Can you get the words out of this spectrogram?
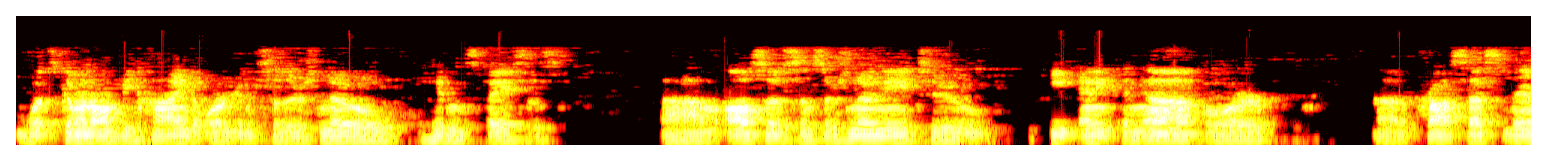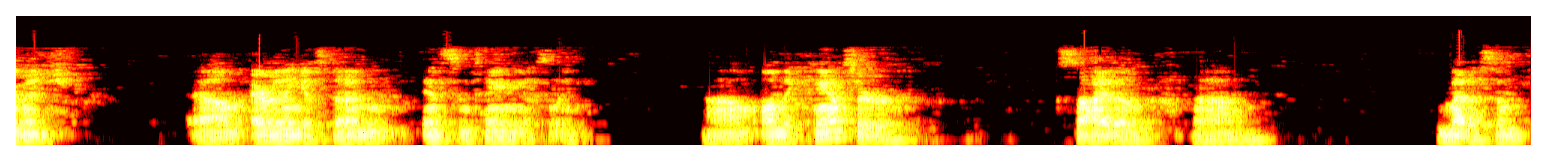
what's going on behind organs so there's no hidden spaces. Um, also, since there's no need to heat anything up or uh, process an image, um, everything gets done instantaneously. Um, on the cancer side of uh, medicine,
